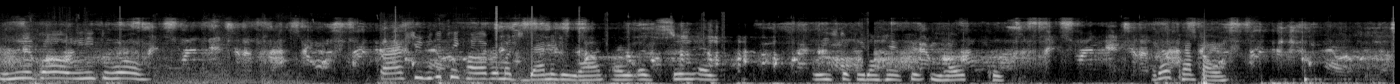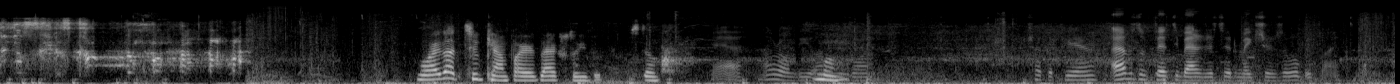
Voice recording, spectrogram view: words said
We need to go. We need to go. But actually, we can take however much damage we want, as, as soon as, at least if we don't hit 50 health, because I got a campfire. Well, I got two campfires actually, but still. Yeah, I won't be Come on on. one. Check up here. I have some 50 bandages too to make sure, so we'll be fine.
